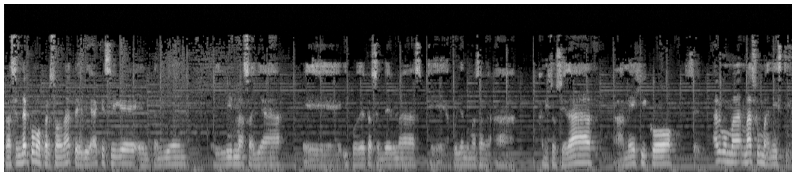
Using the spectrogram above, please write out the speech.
trascender como persona, te diría que sigue el también el ir más allá eh, y poder trascender más, eh, apoyando más a, mi sociedad, a México, algo más, más, humanístico,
